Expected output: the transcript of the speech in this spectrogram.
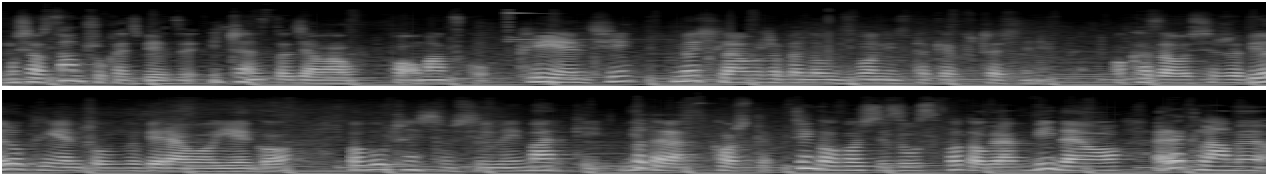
musiał sam szukać wiedzy i często działał po omacku. Klienci myślał, że będą dzwonić tak jak wcześniej. Okazało się, że wielu klientów wybierało jego, bo był częścią silnej marki. To teraz koszty. Księgowość, ZUS, fotograf, wideo, reklamy,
